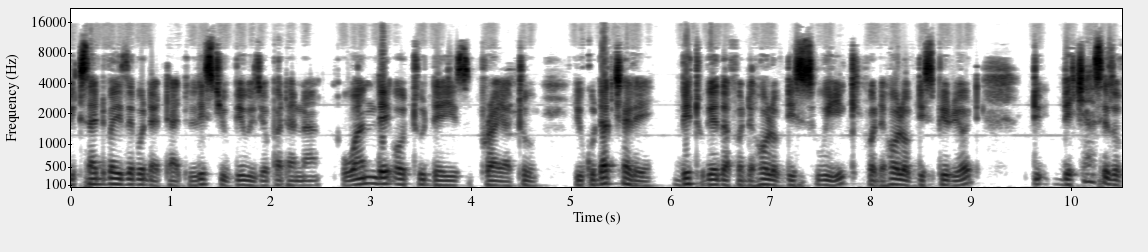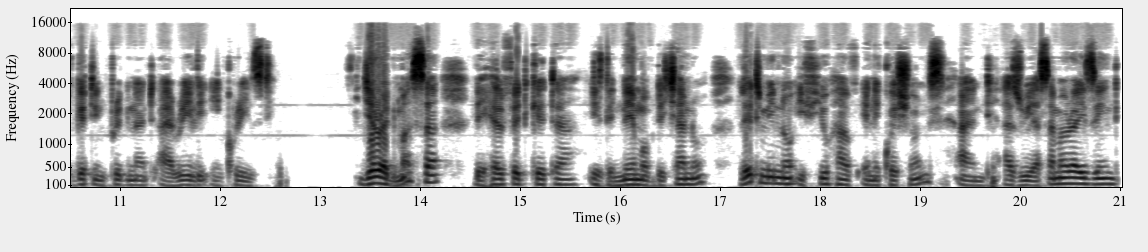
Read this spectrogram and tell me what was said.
it's advisable that at least you be with your partner one day or two days prior to. You could actually be together for the whole of this week, for the whole of this period. The chances of getting pregnant are really increased. Gerald Massa, the health educator, is the name of the channel. Let me know if you have any questions. And as we are summarizing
